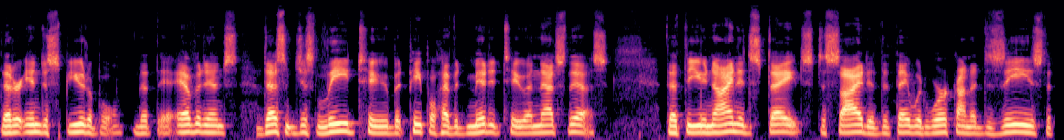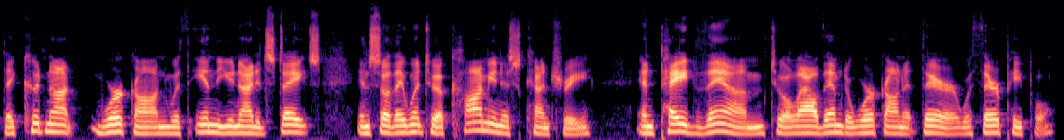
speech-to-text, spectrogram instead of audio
that are indisputable that the evidence doesn't just lead to but people have admitted to and that's this that the United States decided that they would work on a disease that they could not work on within the United States and so they went to a communist country and paid them to allow them to work on it there with their people.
